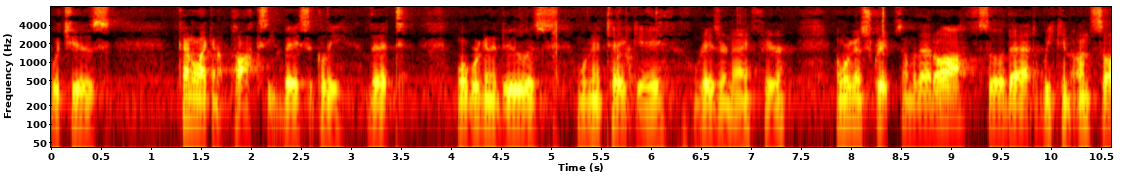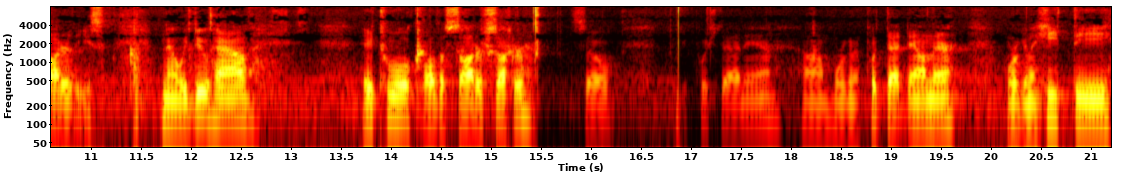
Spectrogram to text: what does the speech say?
which is kind of like an epoxy basically that what we're going to do is we're going to take a razor knife here and we're going to scrape some of that off so that we can unsolder these. Now we do have a tool called a solder sucker so you push that in um, we're going to put that down there we're going to heat the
